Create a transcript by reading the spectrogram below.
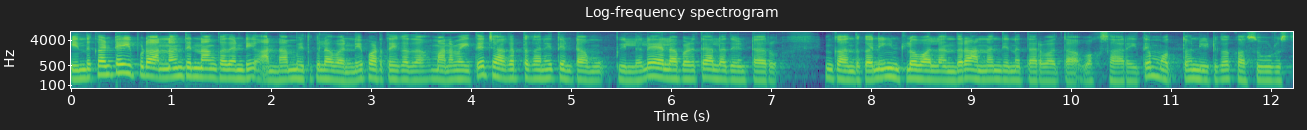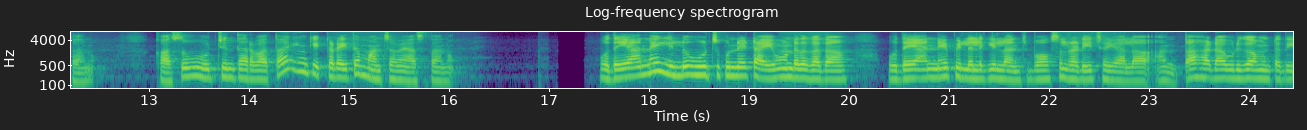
ఎందుకంటే ఇప్పుడు అన్నం తిన్నాం కదండి అన్నం మెతుకులు అవన్నీ పడతాయి కదా. మనమైతే జాగ్రత్తగానే తింటాము. పిల్లలు ఎలా పడితే అలా తింటారు. ఇంకా అందుకని ఇంట్లో వాళ్ళందరూ అన్నం తిన్న తర్వాత ఒకసారి అయితే మొత్తం నీట్గా కసు ఊడుస్తాను. కసు ఊడ్చిన తర్వాత ఇంక ఇక్కడైతే మంచం వేస్తాను. ఉదయాన్నే ఇల్లు ఊడ్చుకునే టైం ఉండదు కదా. ఉదయాన్నే పిల్లలకి లంచ్ బాక్సులు రెడీ చేయాలా? అంతా హడావుడిగా ఉంటుంది.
